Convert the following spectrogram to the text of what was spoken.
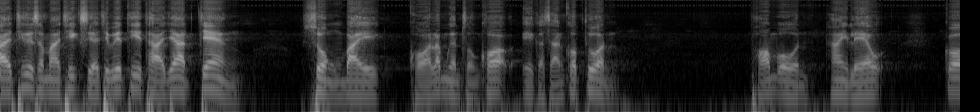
รายชื่อสมาชิกเสียชีวิตที่ทายาทแจ้งส่งใบ ขอรับเงินสงเคราะห์เอกสารครบถ้วน พร้อมโอนให้แล้ว ก็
